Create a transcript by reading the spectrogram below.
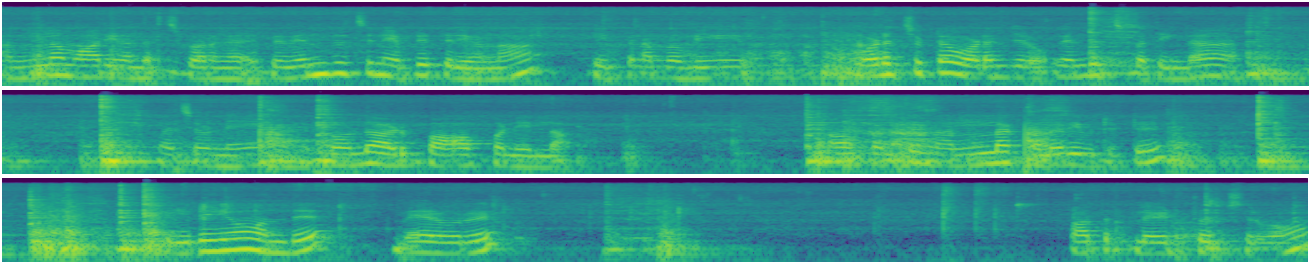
நல்லா மாறி வந்துருச்சு பாருங்கள் இப்போ வெந்துச்சுன்னு எப்படி தெரியும்னா இப்போ நம்ம அப்படி உடச்சுட்டா உடஞ்சிரும். வெந்துருச்சு பார்த்தீங்களா வச்சோடனே இப்போ வந்து அடுப்பை ஆஃப் பண்ணிடலாம். ஆஃப் பண்ணிட்டு நல்லா கலரி விட்டுட்டு இதையும் வந்து வேற ஒரு பாத்திரத்தில் எடுத்து வச்சுருவோம்.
